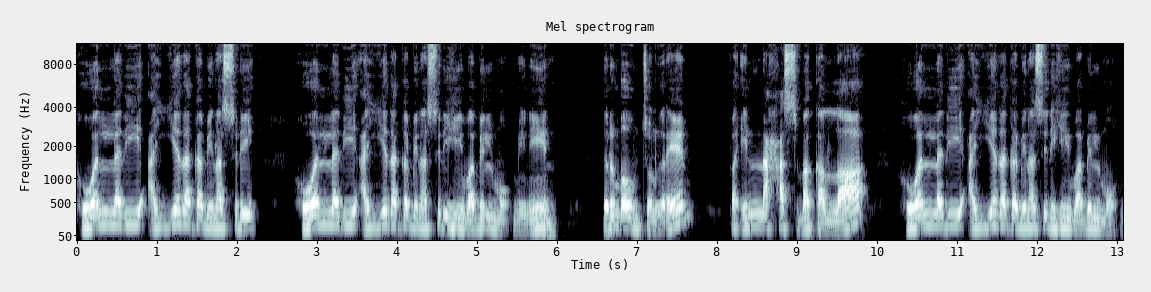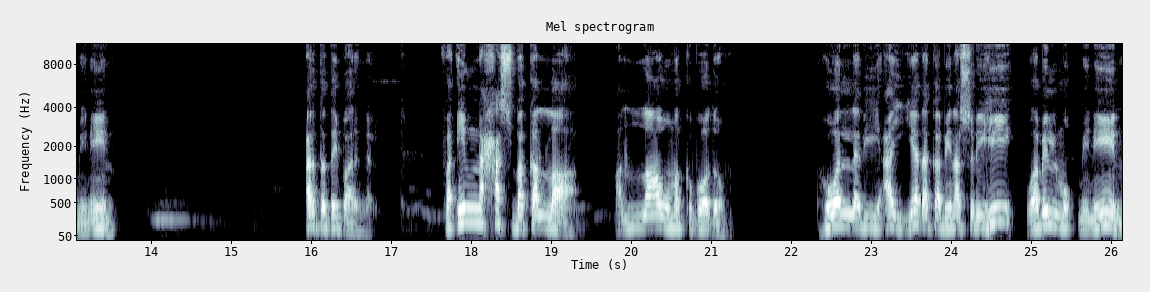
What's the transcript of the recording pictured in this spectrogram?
ஹுவல்லதி ஐயத கபினஸ்ரி ஹுவல்லதி ஐயத கபினஸ்ரிஹி வபில் முக்மினீன் திரும்பவும் சொல்கிறேன் ஃப இன்ன ஹஸ்பக் அல்லா ஹுவல்லதி ஐயதக பினஸ்ரிஹி வபில் முக்மினீன் அர்த்தத்தை பாருங்கள் ஃப இன்ன ஹஸ்பக் அல்லா அல்லாஹ் உமக்கு போதும் ஹுவல்லதி ஐயத கபினஸ்ரிஹி வபில் முக்மினீன்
